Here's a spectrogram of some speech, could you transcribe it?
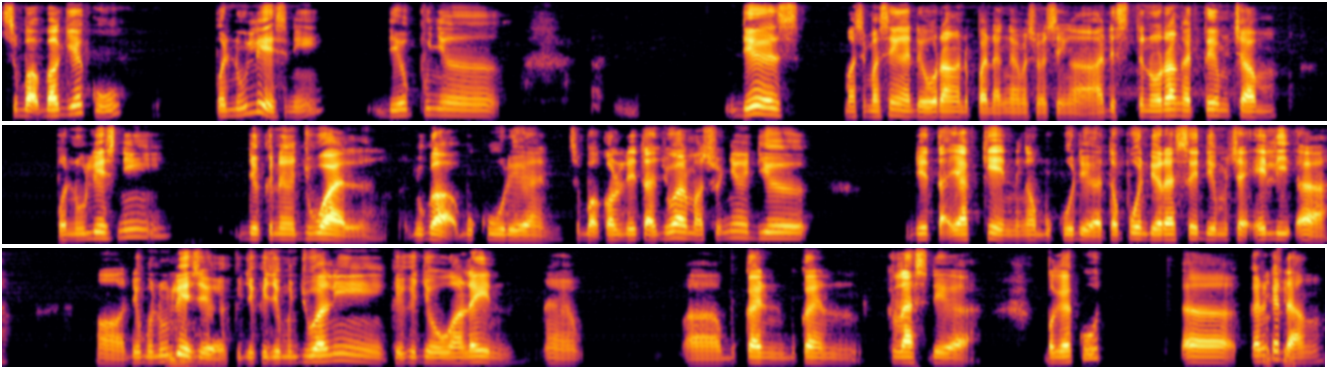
Sebab bagi aku, penulis ni, dia punya, dia masing-masing ada orang ada pandangan masing-masing lah. Ada certain orang kata macam, penulis ni, dia kena jual juga buku dia kan. Sebab kalau dia tak jual, maksudnya dia, dia tak yakin dengan buku dia. Ataupun dia rasa dia macam elit lah. Ha, dia menulis Mhm. je. Kerja-kerja menjual ni, kerja-kerja orang lain. Ha, uh, bukan bukan kelas dia. lah. Bagi aku uh, kadang-kadang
